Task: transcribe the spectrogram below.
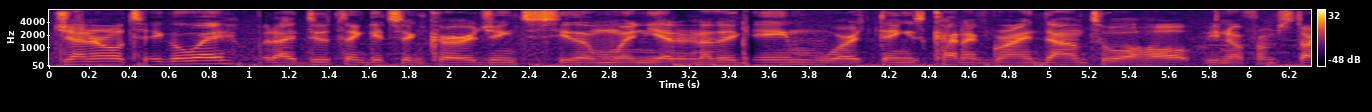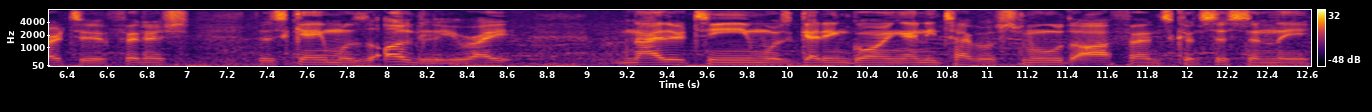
general takeaway, but I do think it's encouraging to see them win yet another game where things kind of grind down to a halt. You know, from start to finish, this game was ugly, right? Neither team was getting going any type of smooth offense consistently.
